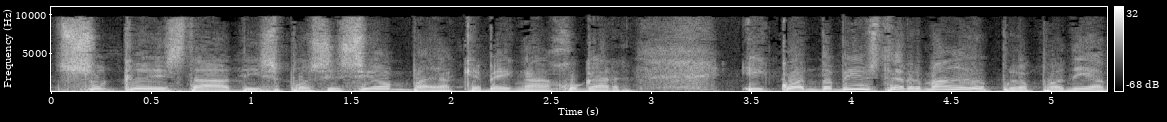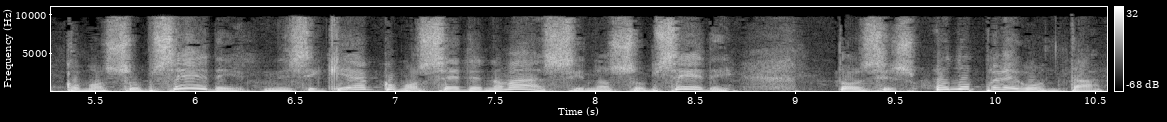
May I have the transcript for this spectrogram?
Sucre está a disposición para que vengan a jugar. Y cuando vi usted hermano lo proponía como subsede, ni siquiera como sede nomás, sino subsede. Entonces uno pregunta,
